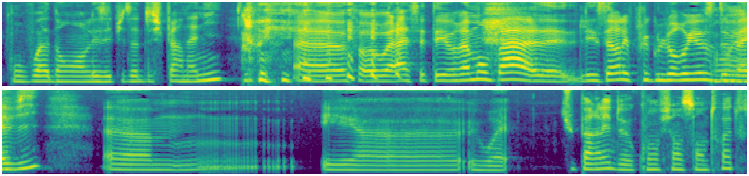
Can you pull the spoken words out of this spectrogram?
qu'on voit dans les épisodes de Super Nanny. Voilà, c'était vraiment pas les heures les plus glorieuses de ma vie. Et ouais. Tu parlais de confiance en toi tout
